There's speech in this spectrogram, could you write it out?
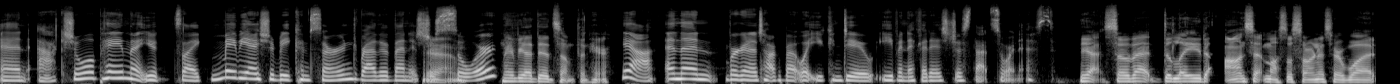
and actual pain that you, it's like maybe I should be concerned rather than it's just yeah, sore. Maybe I did something here. Yeah. And then we're going to talk about what you can do, even if it is just that soreness. Yeah. So that delayed onset muscle soreness, or what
